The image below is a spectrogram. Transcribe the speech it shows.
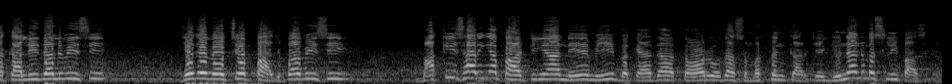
ਅਕਾਲੀ ਦਲ ਵੀ ਸੀ, ਜਿਹਦੇ ਵਿੱਚ ਭਾਜਪਾ ਵੀ ਸੀ ਬਾਕੀ ਸਾਰੀਆਂ ਪਾਰਟੀਆਂ ਨੇ ਵੀ ਬਕਾਇਦਾ ਤੌਰ ਉਹਦਾ ਸਮਰਥਨ ਕਰਕੇ ਯੂਨੈਨਿਮਸਲੀ ਪਾਸ ਕੀਤਾ।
